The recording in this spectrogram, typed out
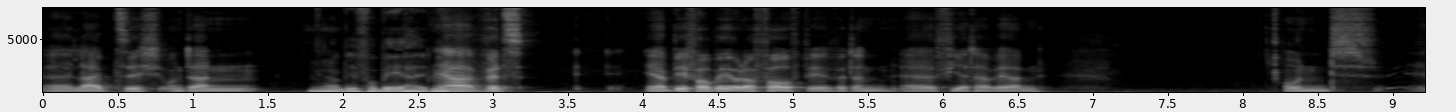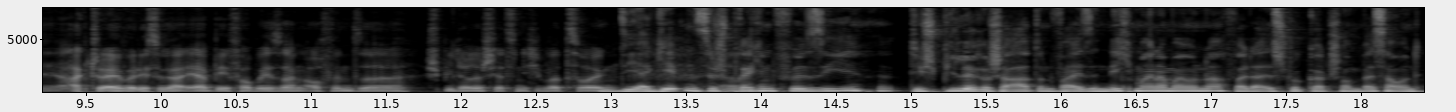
Äh, Leipzig und dann. Ja, BVB halt, ne? Ja, wird's. Ja, BVB oder VfB wird dann äh, Vierter werden. Und aktuell würde ich sogar eher BVB sagen, auch wenn sie spielerisch jetzt nicht überzeugen. Die Ergebnisse ähm, sprechen für sie, die spielerische Art und Weise nicht meiner Meinung nach, weil da ist Stuttgart schon besser und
